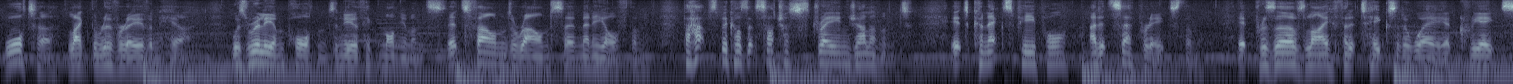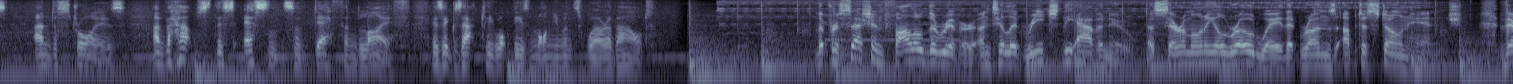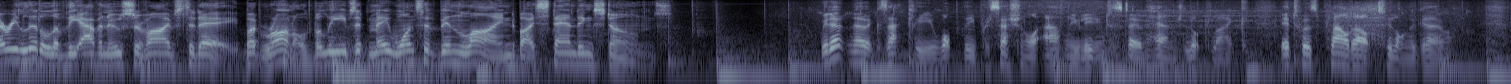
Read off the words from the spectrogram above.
Water, like the River Avon here, was really important to Neolithic monuments. It's found around so many of them, perhaps because it's such a strange element. It connects people and it separates them. It preserves life and it takes it away. It creates and destroys. And perhaps this essence of death and life is exactly what these monuments were about. The procession followed the river until it reached the avenue, a ceremonial roadway that runs up to Stonehenge. Very little of the avenue survives today, but Ronald believes it may once have been lined by standing stones. We don't know exactly what the processional avenue leading to Stonehenge looked like. It was ploughed out too long ago.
